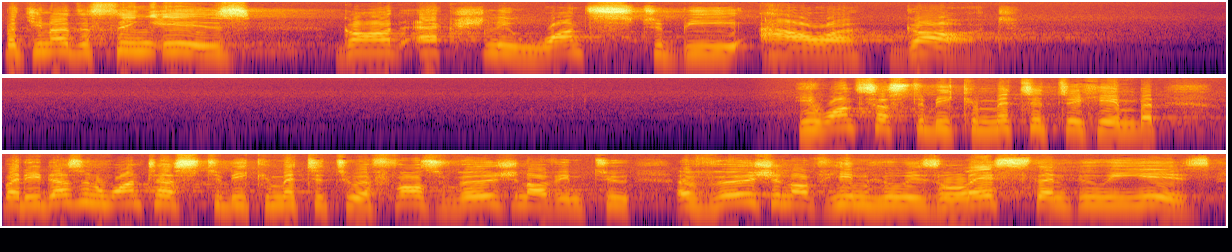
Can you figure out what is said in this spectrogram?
but you know, the thing is, God actually wants to be our God. He wants us to be committed to Him, but, but He doesn't want us to be committed to a false version of Him, to a version of Him who is less than who He is.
